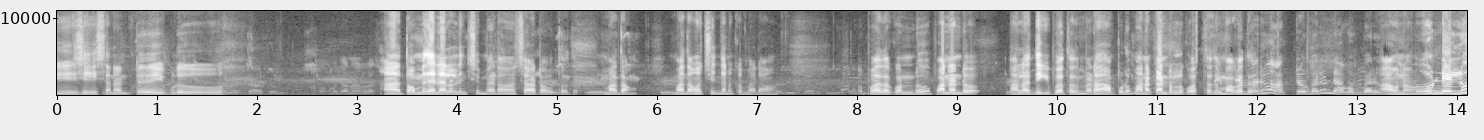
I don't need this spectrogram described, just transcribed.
ఈ సీజన్ అంటే ఇప్పుడు తొమ్మిది నెలల నుంచి మేడం స్టార్ట్ అవుతుంది మదం. మదం వచ్చింది అనుకో మేడం పదకొండు పన్నెండు అలా దిగిపోతుంది మేడం. అప్పుడు మన కంట్రోల్కి వస్తుంది మగదు. అక్టోబర్ నవంబర్. ఈ అవును. మూడు నెలలు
